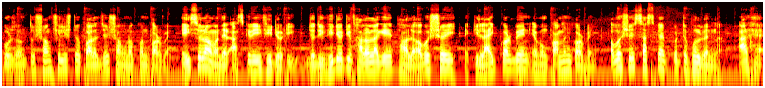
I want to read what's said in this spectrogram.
পর্যন্ত সংশ্লিষ্ট কলেজে সংরক্ষণ করবেন। এই ছিল আমাদের আজকের এই ভিডিওটি। যদি ভিডিওটি ভালো লাগে, তাহলে অবশ্যই একটি লাইক করবেন এবং কমেন্ট করবেন। অবশ্যই সাবস্ক্রাইব করতে ভুলবেন না। আর হ্যাঁ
